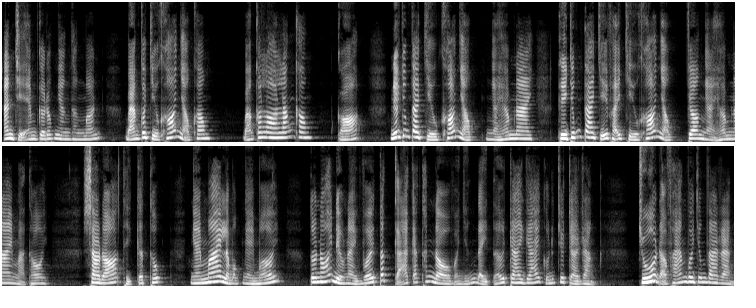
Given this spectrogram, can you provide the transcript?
Anh chị em cơ đốc nhân thân mến, bạn có chịu khó nhọc không? Bạn có lo lắng không? Có. Nếu chúng ta chịu khó nhọc ngày hôm nay, thì chúng ta chỉ phải chịu khó nhọc cho ngày hôm nay mà thôi. Sau đó thì kết thúc. Ngày mai là một ngày mới. Tôi nói điều này với tất cả các thánh đồ và những đầy tớ trai gái của Đức Chúa Trời rằng Chúa đã phán với chúng ta rằng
